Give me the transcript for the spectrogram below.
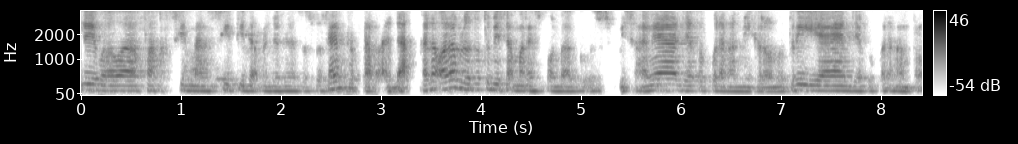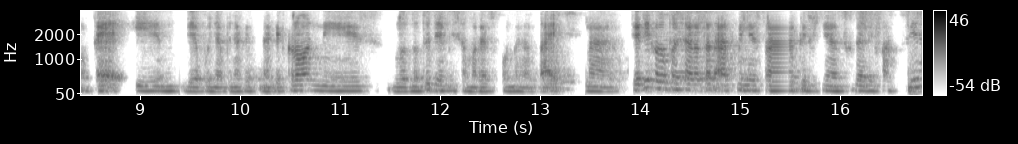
ide bahwa vaksinasi tidak melindungi 100% tetap ada. Karena orang belum tentu bisa merespon bagus. Misalnya dia kekurangan mikronutrien, dia kekurangan protein, dia punya penyakit-penyakit kronis, belum tentu dia bisa merespon dengan baik. Nah, jadi kalau persyaratan administratifnya sudah divaksin,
